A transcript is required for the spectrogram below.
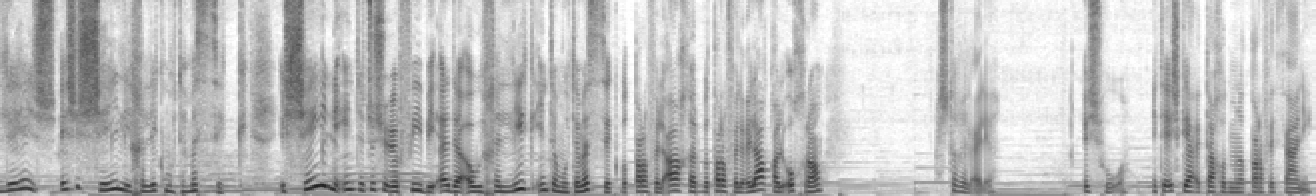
ليش؟ إيش الشيء اللي يخليك متمسك؟ الشيء اللي أنت تشعر فيه بأذى أو يخليك أنت متمسك بالطرف الآخر بطرف العلاقة الأخرى أشتغل عليه. إيش هو؟ أنت إيش قاعد تاخذ من الطرف الثاني؟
